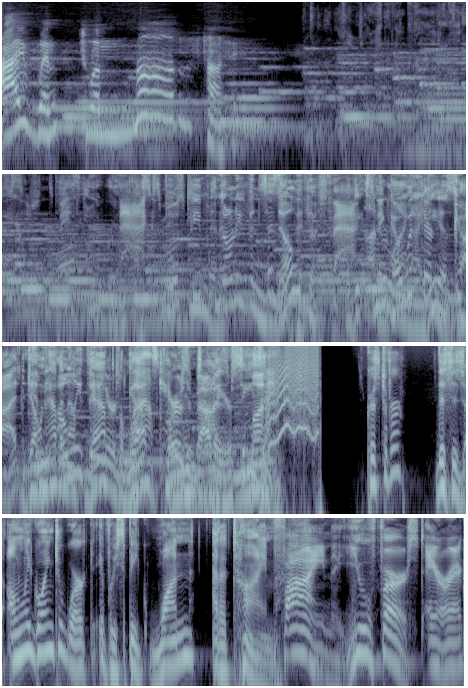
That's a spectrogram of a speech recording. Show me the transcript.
I went to a marvelous party. Facts. Most people don't even know that the the facts. They go with their gut, don't have the only enough thing depth their to gut last for cares about entire is season. money. Christopher, this is only going to work if we speak one at a time. Fine, you first, Eric.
